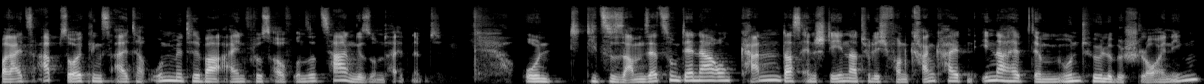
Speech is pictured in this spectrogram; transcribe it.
bereits ab Säuglingsalter unmittelbar Einfluss auf unsere Zahngesundheit nimmt. Und die Zusammensetzung der Nahrung kann das Entstehen natürlich von Krankheiten innerhalb der Mundhöhle beschleunigen,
